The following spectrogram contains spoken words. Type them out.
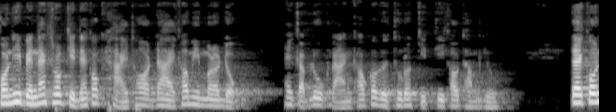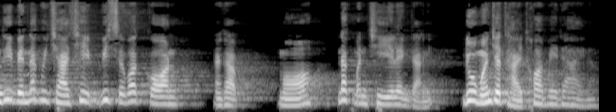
คนที่เป็นนักธุรกิจเนี่ยเขาถ่ายทอดได้เขามีมรดกให้กับลูกหลานเขาก็คือธุรกิจที่เขาทำอยู่ แต่คนที่เป็นนักวิชาชีพวิศวกรนะครับ หมอนักบัญชีอะไรต่างๆดูเหมือนจะถ่ายทอดไม่ได้นะ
